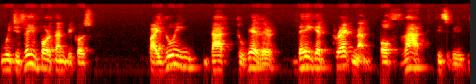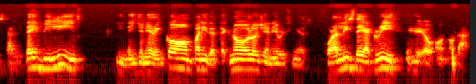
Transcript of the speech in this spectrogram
which is very important because by doing that together, they get pregnant of that feasibility study. They believe in the engineering company, the technology, and everything else, or at least they agree on, on that.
